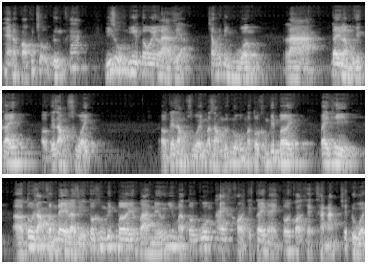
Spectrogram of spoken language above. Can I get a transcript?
hay là có cái chỗ đứng khác. Ví dụ như tôi là gì ạ? Trong cái tình huống là đây là một cái cây ở cái dòng suối. Ở cái dòng suối mà dòng nước lũ mà tôi không biết bơi. Vậy thì uh, tôi gặp vấn đề là gì? Tôi không biết bơi và nếu như mà tôi buông tay khỏi cái cây này tôi có thể khả năng chết đuối.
